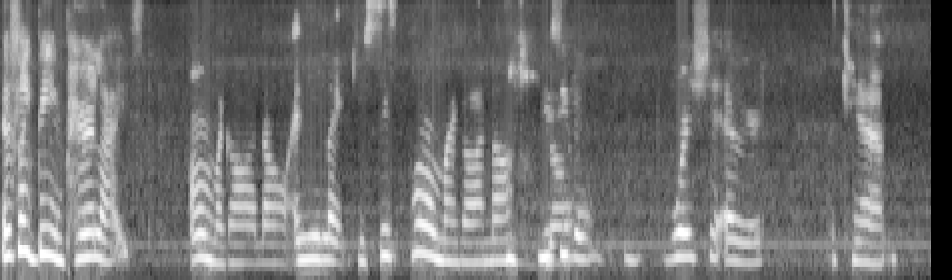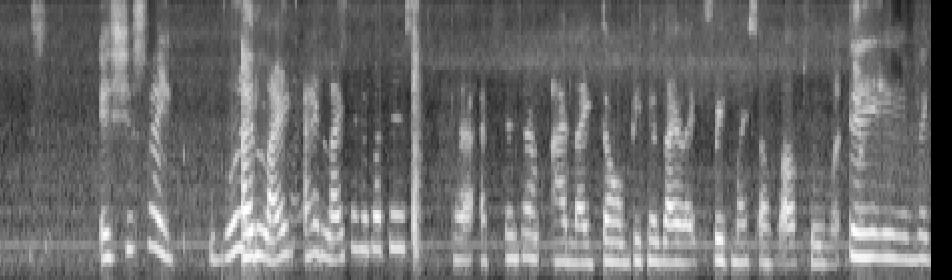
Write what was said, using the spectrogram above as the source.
It's like being paralyzed. Oh my god, no. And you like you see oh my god, no. You no. see the worst shit ever. I can't. It's just like what? I like I like thing about this, but at the same time I like don't because I like freak myself out too much. Damn, like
